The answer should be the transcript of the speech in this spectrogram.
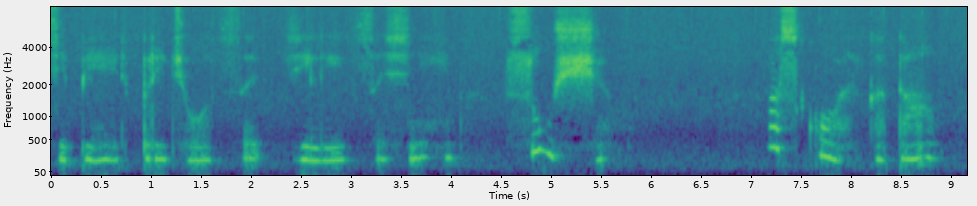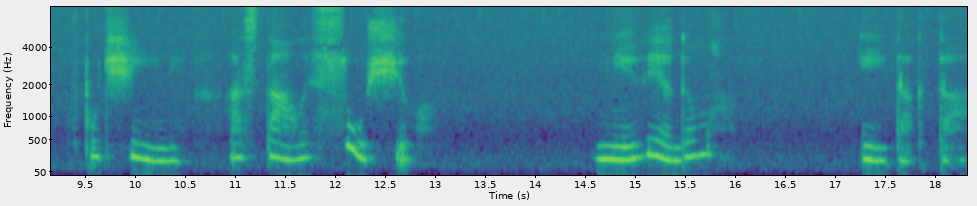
теперь придется делиться с ним сущим. А сколько там в пучине осталось сущего? Неведомо. И тогда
